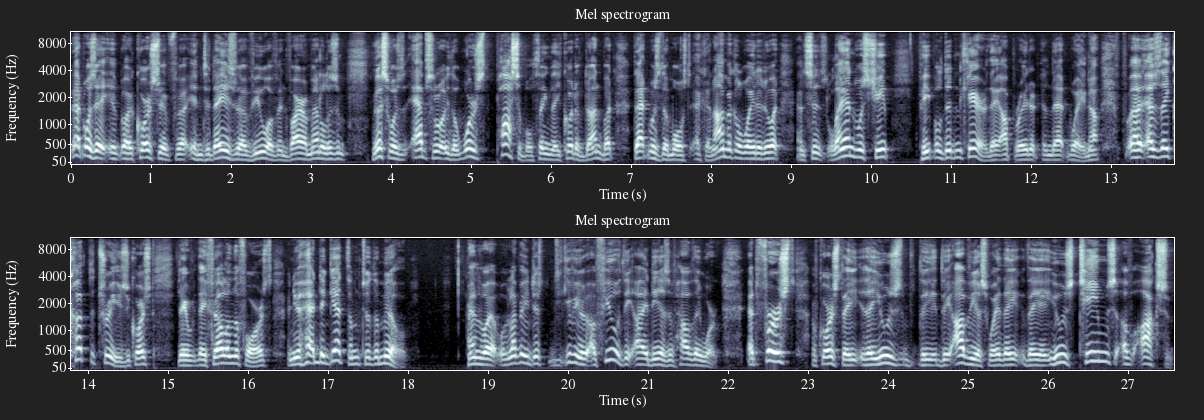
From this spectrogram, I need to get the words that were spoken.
that was a, of course, if uh, in today's uh, view of environmentalism, this was absolutely the worst possible thing they could have done, but that was the most economical way to do it. And since land was cheap, people didn't care. They operated in that way. Now, uh, as they cut the trees, of course, they, they fell in the forest, and you had to get them to the mill. And well, let me just give you a few of the ideas of how they work. At first, of course, they, they use the, the obvious way. They, they use teams of oxen.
